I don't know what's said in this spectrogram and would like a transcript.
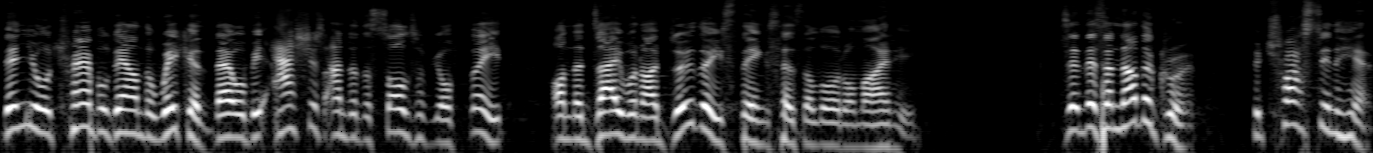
Then you will trample down the wicked. There will be ashes under the soles of your feet on the day when I do these things, says the Lord Almighty. So there's another group who trust in Him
